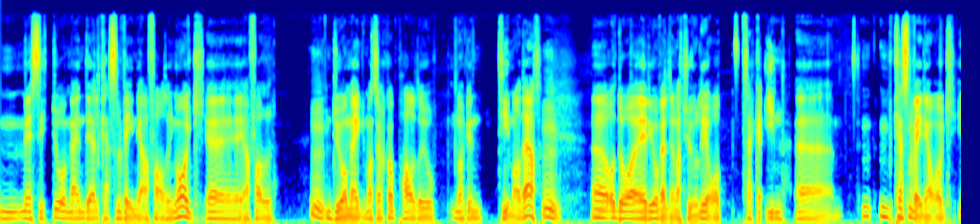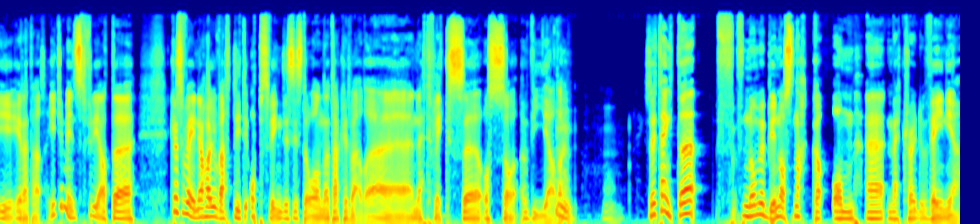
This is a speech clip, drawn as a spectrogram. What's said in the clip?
vi sitter jo med en del Castlevania-erfaring òg. Uh, Iallfall Mm. du og meg, Mats Jakob, har jo noen timer der. Mm. Eh, og da er det jo veldig naturlig å trekke inn eh, Castlevania òg i, i dette her. Ikke minst fordi at uh, Castlevania har jo vært litt i oppsving de siste årene takket være eh, Netflix uh, og så videre. Mm. Mm. Så jeg tenkte, når vi begynner å snakke om eh, Metroidvania,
